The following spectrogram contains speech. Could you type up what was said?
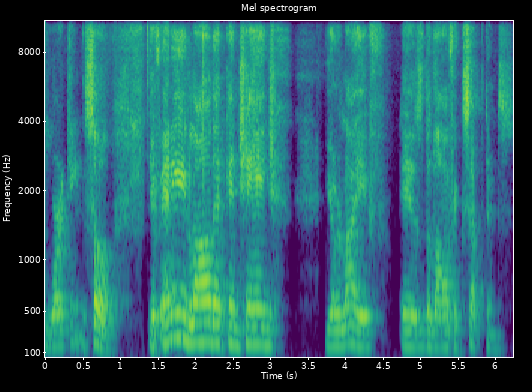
working. So if any law that can change your life is the law of acceptance.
